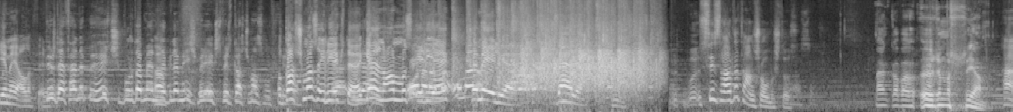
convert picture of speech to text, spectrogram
yemək alıb verir. Bir dəfəni heç burada mən də biləm heç bir ekspert qaçmaz bu fikirdən. Qaçmaz eləyək də. Hə, yəni. Gəlin hamımız Ona- eləyək, kömək eləyək. Bəli. Siz harda tanış olmuşdunuz? Mən qabaq özüm usuyam. Hə,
